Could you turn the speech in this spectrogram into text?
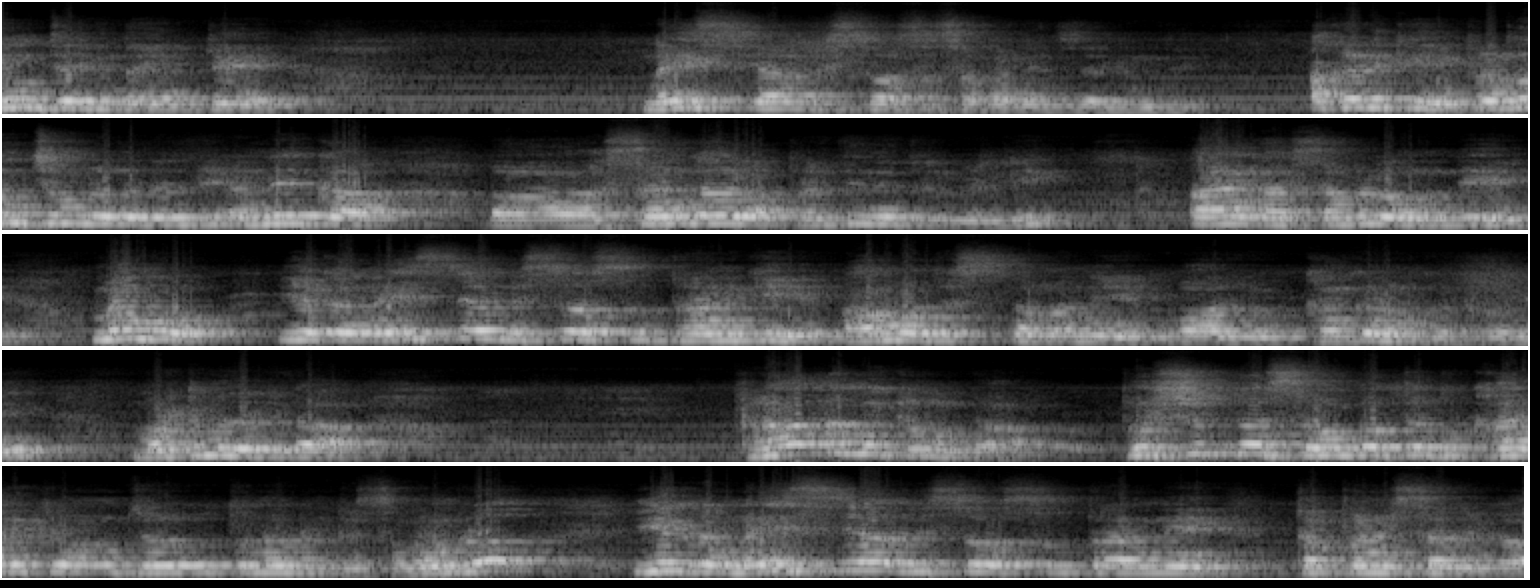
ఏం జరిగింది అంటే నైస్య విశ్వాస సభ అనేది జరిగింది. అక్కడికి ప్రపంచంలో ఉన్నటువంటి అనేక సంఘాల ప్రతినిధులు వెళ్ళి ఆ యొక్క సభలో ఉండి మేము ఈ యొక్క నైస్య విశ్వాస సూత్రానికి ఆమోదిస్తామని వారు కంకణం కట్టుకొని మొట్టమొదటిగా ప్రాథమికంగా పరిశుద్ధ సంబద్ధపు కార్యక్రమం జరుగుతున్నటువంటి సమయంలో ఈ యొక్క నైశ్య విశ్వ సూత్రాన్ని తప్పనిసరిగా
